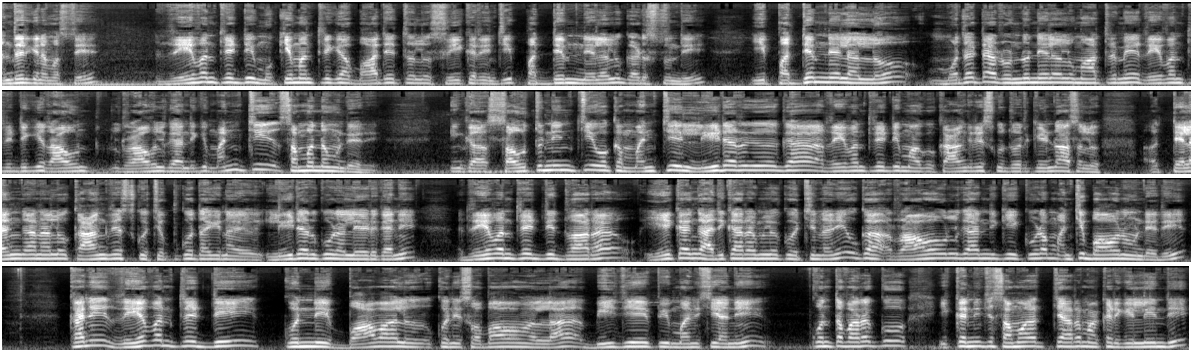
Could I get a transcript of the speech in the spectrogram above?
అందరికీ నమస్తే. రేవంత్ రెడ్డి ముఖ్యమంత్రిగా బాధ్యతలు స్వీకరించి పద్దెనిమిది నెలలు గడుస్తుంది. ఈ పద్దెనిమిది నెలల్లో మొదట రెండు నెలలు మాత్రమే రేవంత్ రెడ్డికి రాహుల్ రాహుల్ గాంధీకి మంచి సంబంధం ఉండేది. ఇంకా సౌత్ నుంచి ఒక మంచి లీడర్గా రేవంత్ రెడ్డి మాకు కాంగ్రెస్కు దొరికిండు. అసలు తెలంగాణలో కాంగ్రెస్కు చెప్పుకోదగిన లీడర్ కూడా లేడు కానీ రేవంత్ రెడ్డి ద్వారా ఏకంగా అధికారంలోకి వచ్చిందని ఒక రాహుల్ గాంధీకి కూడా మంచి భావన ఉండేది. కానీ రేవంత్ రెడ్డి కొన్ని భావాలు కొన్ని స్వభావం వల్ల బీజేపీ మనిషి అని కొంతవరకు ఇక్కడి నుంచి సమాచారం అక్కడికి వెళ్ళింది.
